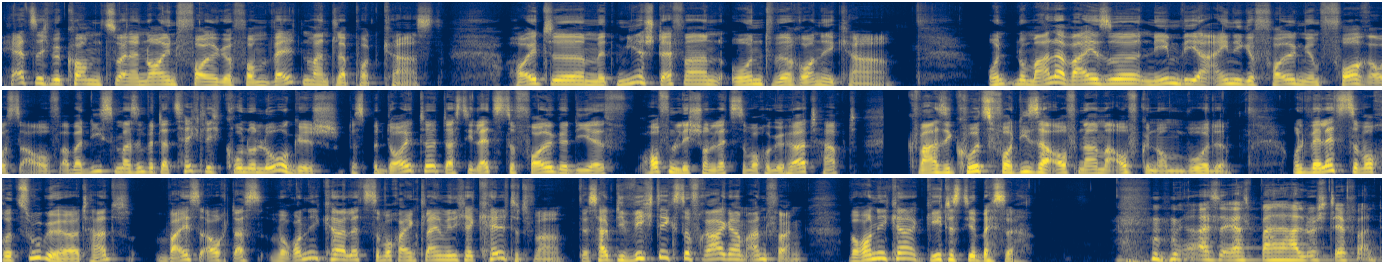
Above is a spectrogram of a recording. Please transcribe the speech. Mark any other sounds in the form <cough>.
Herzlich willkommen zu einer neuen Folge vom Weltenwandler Podcast. Heute mit mir Stefan und Veronika. Und normalerweise nehmen wir ja einige Folgen im Voraus auf, aber diesmal sind wir tatsächlich chronologisch. Das bedeutet, dass die letzte Folge, die ihr hoffentlich schon letzte Woche gehört habt, quasi kurz vor dieser Aufnahme aufgenommen wurde. Und wer letzte Woche zugehört hat, weiß auch, dass Veronika letzte Woche ein klein wenig erkältet war. Deshalb die wichtigste Frage am Anfang. Veronika, geht es dir besser? <laughs> Also erstmal hallo Stefan.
